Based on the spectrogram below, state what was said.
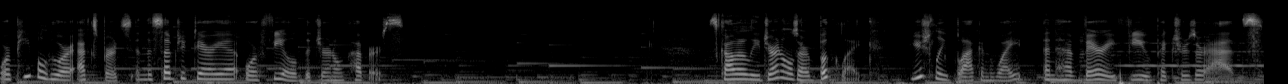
or people who are experts in the subject area or field the journal covers. Scholarly journals are book-like, usually black and white, and have very few pictures or ads.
